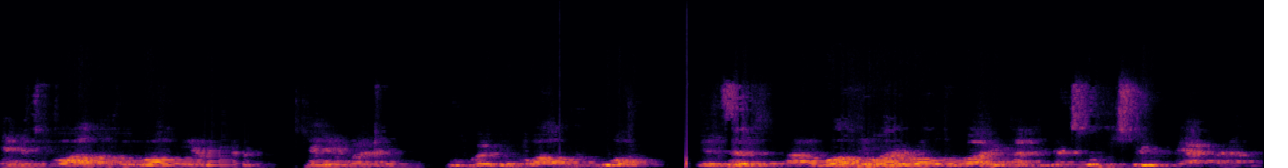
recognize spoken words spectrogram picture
and it's all of the Waltham men and women who were involved in the war. It says uh, Waltham Honor Roll for Water Country, that's Moody Street in the background.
